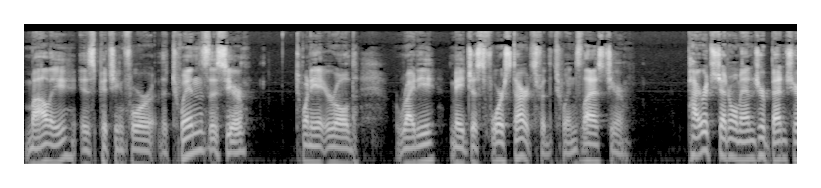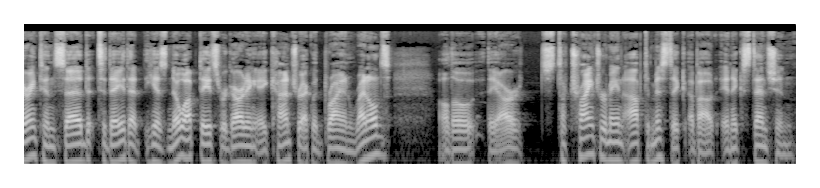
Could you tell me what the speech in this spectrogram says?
Molly is pitching for the Twins this year. 28 year old righty made just four starts for the Twins last year. Pirates general manager Ben Cherington said today that he has no updates regarding a contract with Bryan Reynolds, although they are trying to remain optimistic about an extension.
